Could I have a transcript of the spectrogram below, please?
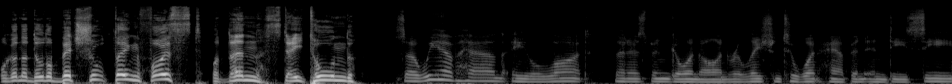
We're gonna do the bitch shoot thing first, but then stay tuned. So we have had a lot that has been going on in relation to what happened in DC.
